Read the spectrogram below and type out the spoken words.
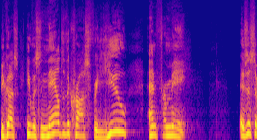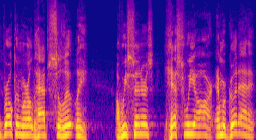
because he was nailed to the cross for you and for me. Is this a broken world? Absolutely. Are we sinners? Yes, we are, and we're good at it.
